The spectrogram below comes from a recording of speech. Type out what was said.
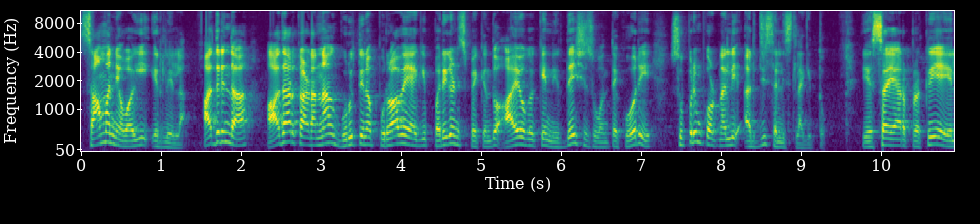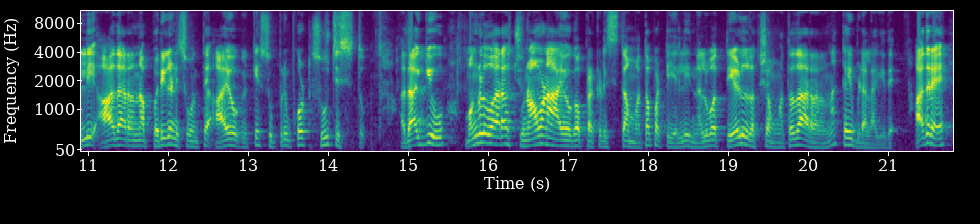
ಸಾಮಾನ್ಯವಾಗಿ ಇರಲಿಲ್ಲ. ಆದ್ದರಿಂದ ಆಧಾರ್ ಕಾರ್ಡನ್ನು ಗುರುತಿನ ಪುರಾವೆಯಾಗಿ ಪರಿಗಣಿಸಬೇಕೆಂದು ಆಯೋಗಕ್ಕೆ ನಿರ್ದೇಶಿಸುವಂತೆ ಕೋರಿ ಸುಪ್ರೀಂ ಕೋರ್ಟ್ನಲ್ಲಿ ಅರ್ಜಿ ಸಲ್ಲಿಸಲಾಗಿತ್ತು. ಎಸ್ ಐ ಆರ್ ಪ್ರಕ್ರಿಯೆಯಲ್ಲಿ ಆಧಾರನ್ನು ಪರಿಗಣಿಸುವಂತೆ ಆಯೋಗಕ್ಕೆ ಸುಪ್ರೀಂ ಕೋರ್ಟ್ ಸೂಚಿಸಿತು ಆದಾಗ್ಯೂ, ಮಂಗಳವಾರ ಚುನಾವಣಾ ಆಯೋಗ ಪ್ರಕಟಿಸಿದ ಮತಪಟ್ಟಿಯಲ್ಲಿ ನಲವತ್ತೇಳು ಲಕ್ಷ ಮತದಾರರನ್ನು ಕೈಬಿಡಲಾಗಿದೆ. ಆದರೆ,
